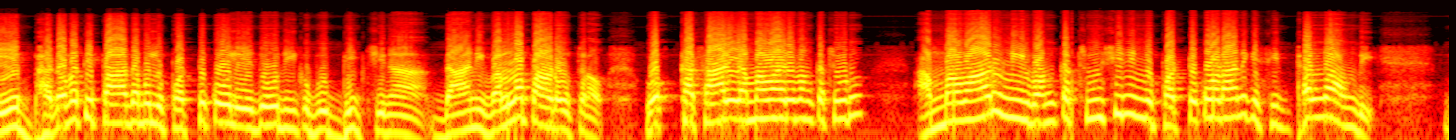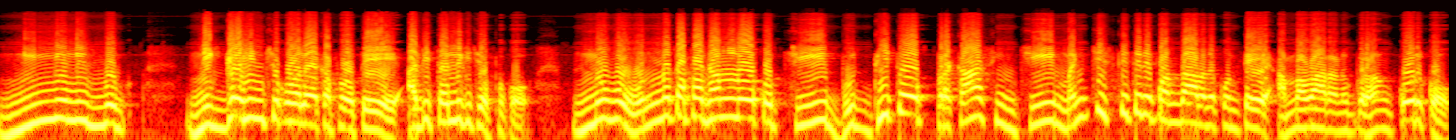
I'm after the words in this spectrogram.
ఏ భగవతి పాదములు పట్టుకోలేదో నీకు బుద్ధి ఇచ్చినా దాని వల్ల పాడవుతున్నావు. ఒక్కసారి అమ్మవారి వంక చూడు. అమ్మవారు నీ వంక చూసి నిన్ను పట్టుకోవడానికి సిద్ధంగా ఉంది. నిన్ను నువ్వు నిగ్రహించుకోలేకపోతే అది తల్లికి చెప్పుకో. నువ్వు ఉన్నత పదంలోకి వచ్చి బుద్ధితో ప్రకాశించి మంచి స్థితిని పొందాలనుకుంటే అమ్మవారి అనుగ్రహం కోరుకో.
